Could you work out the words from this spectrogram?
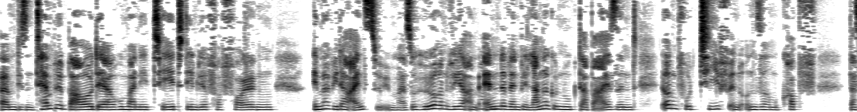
ähm, diesen Tempelbau der Humanität, den wir verfolgen, immer wieder einzuüben. Also hören wir am mhm. Ende, wenn wir lange genug dabei sind, irgendwo tief in unserem Kopf, dass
